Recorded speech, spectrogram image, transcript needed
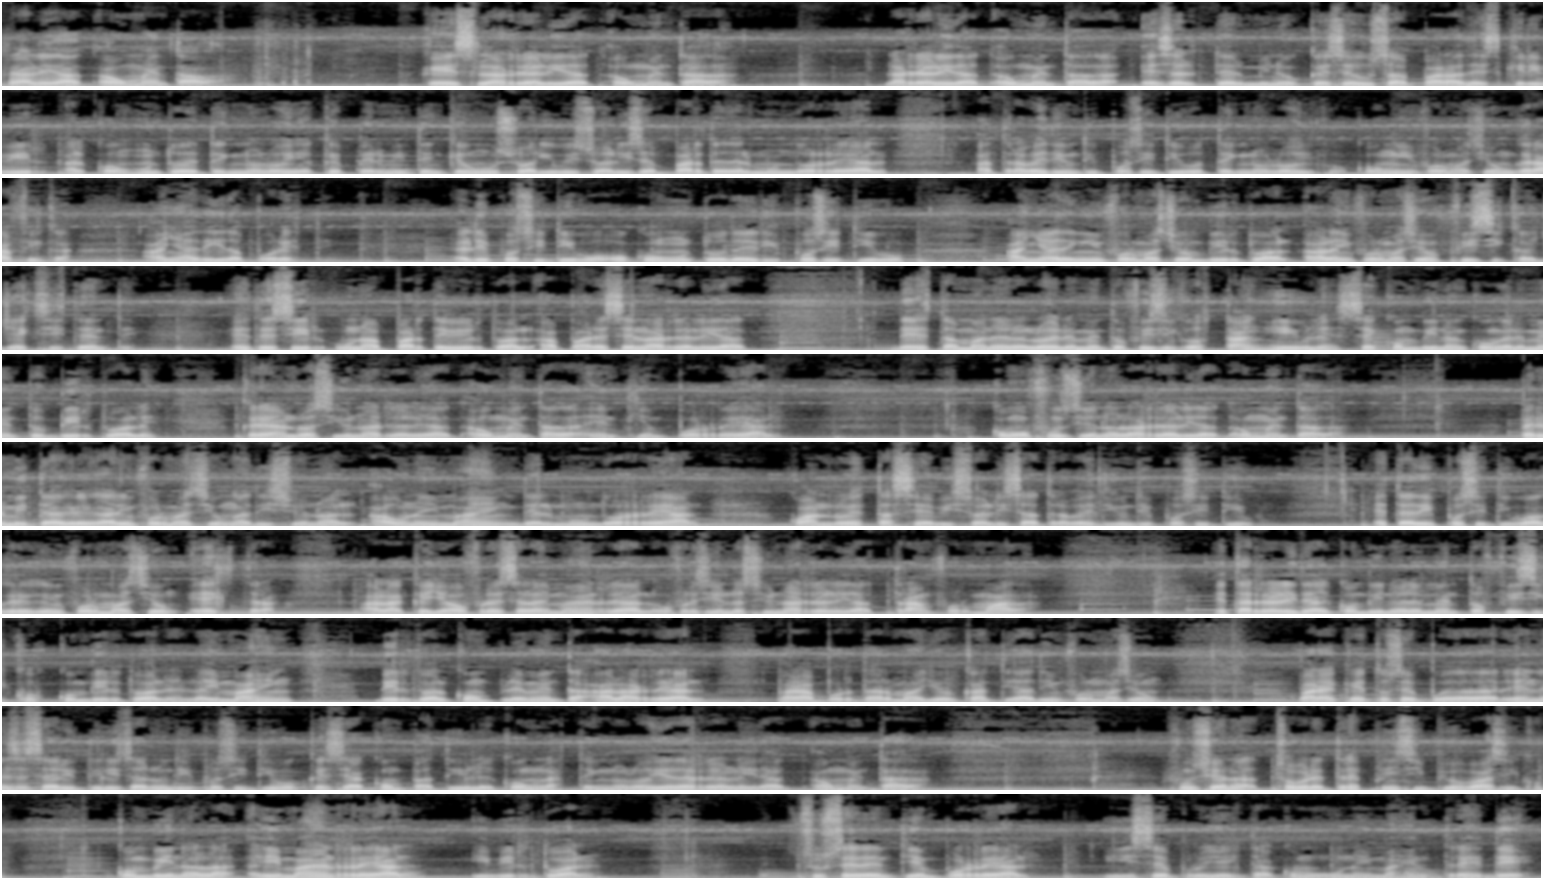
Realidad aumentada. ¿Qué es la realidad aumentada? La realidad aumentada es el término que se usa para describir al conjunto de tecnologías que permiten que un usuario visualice parte del mundo real a través de un dispositivo tecnológico con información gráfica añadida por este. El dispositivo o conjunto de dispositivos añaden información virtual a la información física ya existente, es decir, una parte virtual aparece en la realidad de esta manera los elementos físicos tangibles se combinan con elementos virtuales, creando así una realidad aumentada en tiempo real. ¿Cómo funciona la realidad aumentada? Permite agregar información adicional a una imagen del mundo real cuando ésta se visualiza a través de un dispositivo. Este dispositivo agrega información extra a la que ya ofrece la imagen real, ofreciendo así una realidad transformada. Esta realidad combina elementos físicos con virtuales. La imagen virtual complementa a la real para aportar mayor cantidad de información. Para que esto se pueda dar es necesario utilizar un dispositivo que sea compatible con las tecnologías de realidad aumentada. Funciona sobre tres principios básicos. Combina la imagen real y virtual. Sucede en tiempo real y se proyecta como una imagen 3D.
